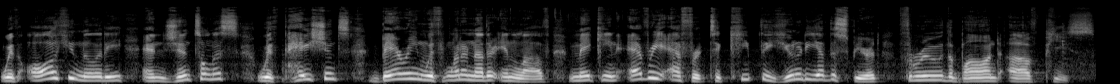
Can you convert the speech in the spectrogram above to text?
with all humility and gentleness, with patience, bearing with one another in love, making every effort to keep the unity of the Spirit through the bond of peace.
